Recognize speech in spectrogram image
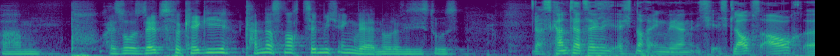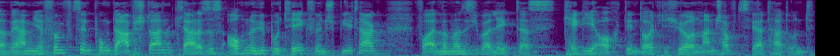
Ähm, also selbst für Keggy kann das noch ziemlich eng werden, oder wie siehst du es? Das kann tatsächlich echt noch eng werden. Ich, ich glaube es auch. Äh, wir haben hier 15 Punkte Abstand. Klar, das ist auch eine Hypothek für einen Spieltag. Vor allem, wenn man sich überlegt, dass Keggy auch den deutlich höheren Mannschaftswert hat und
